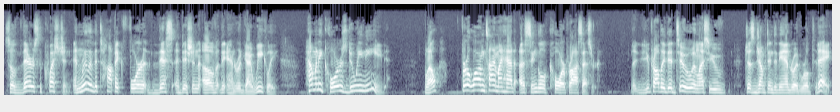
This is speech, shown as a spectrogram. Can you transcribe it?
So there's the question, and really the topic for this edition of the Android Guy Weekly. How many cores do we need? Well, for a long time I had a single core processor. You probably did too, unless you just jumped into the Android world today.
